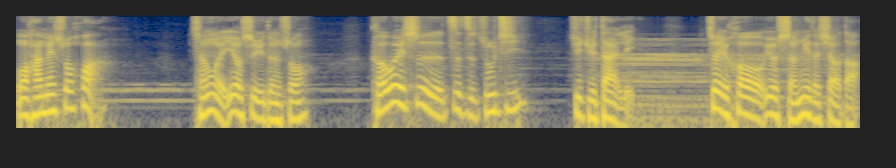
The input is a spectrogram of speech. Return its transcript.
我还没说话，陈伟又是一顿说，可谓是字字珠玑，句句带理。最后又神秘的笑道：“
